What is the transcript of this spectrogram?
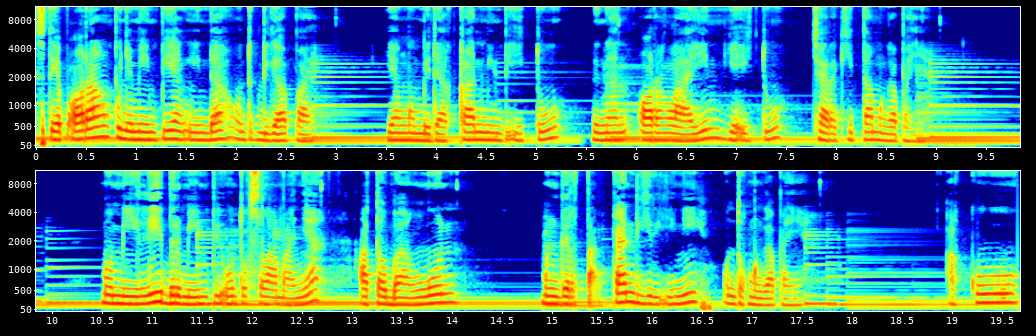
setiap orang punya mimpi yang indah untuk digapai. Yang membedakan mimpi itu dengan orang lain yaitu cara kita menggapainya memilih bermimpi untuk selamanya atau bangun menggertakkan diri ini untuk menggapainya. Aku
